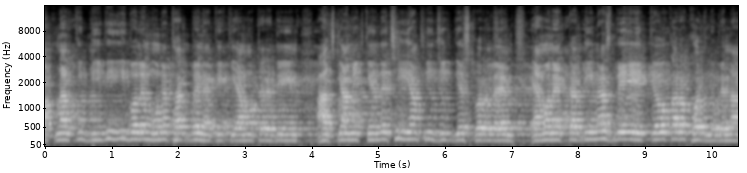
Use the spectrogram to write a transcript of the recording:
আপনার কি বিবি বলে মনে থাকবে নাকি কিয়ামতের দিন? আজকে আমি কেঁদেছি, আপনি জিজ্ঞেস করলেন, এমন একটা দিন আসবে, কেউ কারও খোঁজ নেবে না,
